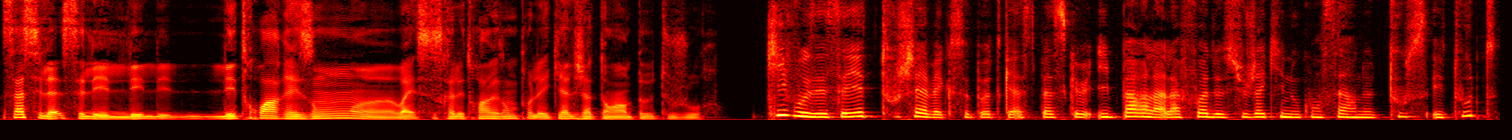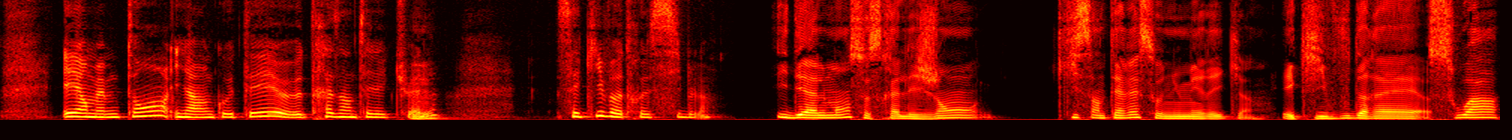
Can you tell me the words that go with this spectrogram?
Ça, c'est les, trois raisons. Euh, ouais, ce seraient les trois raisons pour lesquelles j'attends un peu toujours. Qui vous essayez de toucher avec ce podcast? Parce qu'il parle à la fois de sujets qui nous concernent tous et toutes, et en même temps, il y a un côté euh, très intellectuel. Mmh. C'est qui votre cible? Idéalement, ce seraient les gens qui s'intéressent au numérique et qui voudraient soit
